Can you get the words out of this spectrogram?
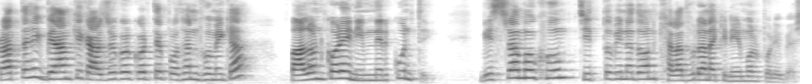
প্রাত্যহিক ব্যায়ামকে কার্যকর করতে প্রধান ভূমিকা পালন করে নিম্নের কোনটি? বিশ্রাম ও ঘুম, চিত্ত বিনোদন, খেলাধুলা নাকি নির্মল পরিবেশ?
